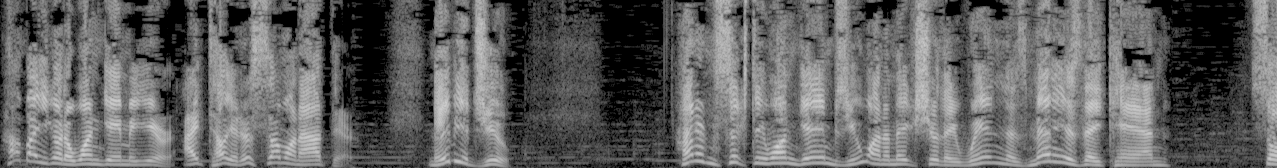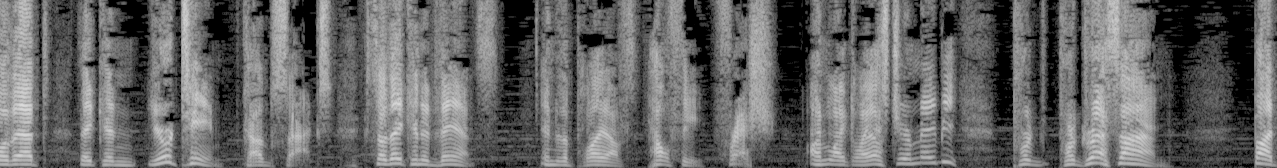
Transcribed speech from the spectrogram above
How about you go to one game a year? I tell you, there's someone out there, maybe a Jew. 161 games, you want to make sure they win as many as they can so that they can, your team, Cubs Sox, so they can advance into the playoffs healthy, fresh, unlike last year, maybe pro- progress on. But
